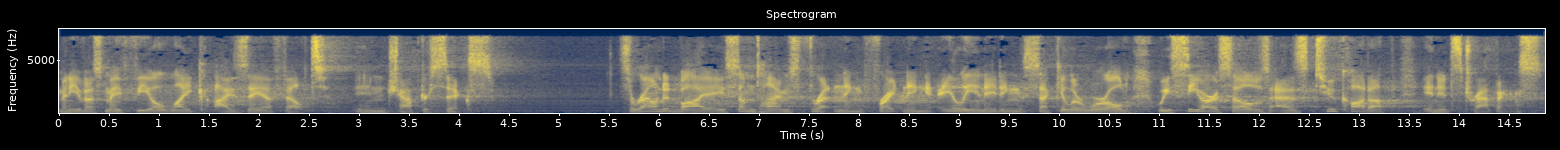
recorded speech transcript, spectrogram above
Many of us may feel like Isaiah felt in chapter 6. Surrounded by a sometimes threatening, frightening, alienating secular world, we see ourselves as too caught up in its trappings.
